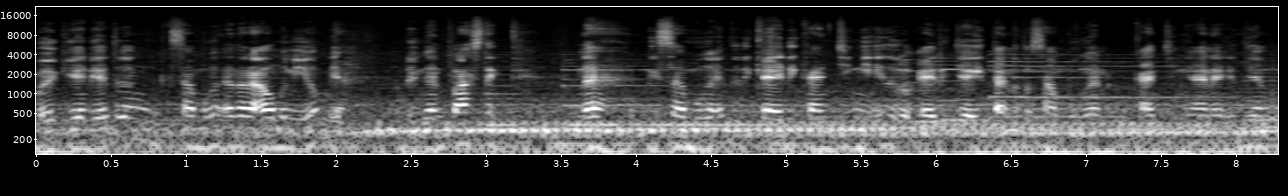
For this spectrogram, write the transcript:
bagian dia tuh yang sambungan antara aluminium ya dengan plastik. Nah di sambungan itu kayak di kancingnya itu loh kayak di jahitan atau sambungan kancingannya itu yang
